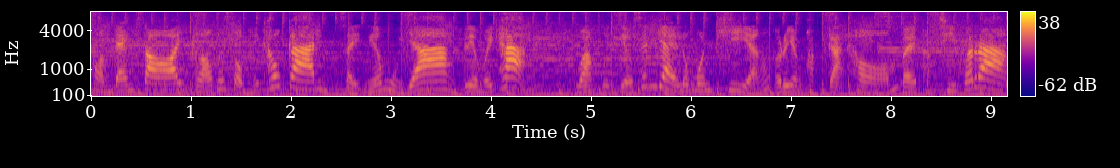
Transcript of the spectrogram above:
หอมแดงซอยเคล้าผสมให้เข้ากัน ใส่เนื้อหมูย่าง เตรียมไว้ค่ะ วางก๋วยเตี๋ยวเส้นใหญ่ลงบนเขียง เรียงผักกาดหอม ใบผักชีฝรั่ง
